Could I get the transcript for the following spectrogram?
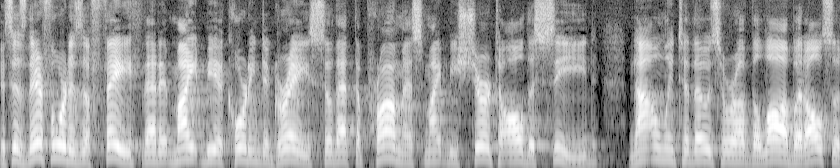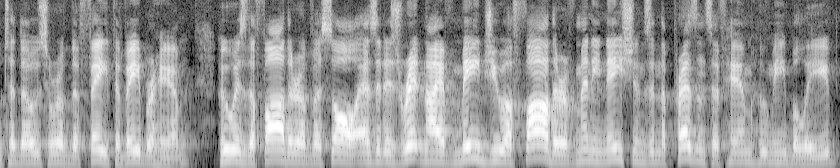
It says, Therefore it is a faith that it might be according to grace, so that the promise might be sure to all the seed, not only to those who are of the law, but also to those who are of the faith of Abraham, who is the father of us all. As it is written, I have made you a father of many nations in the presence of him whom he believed,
